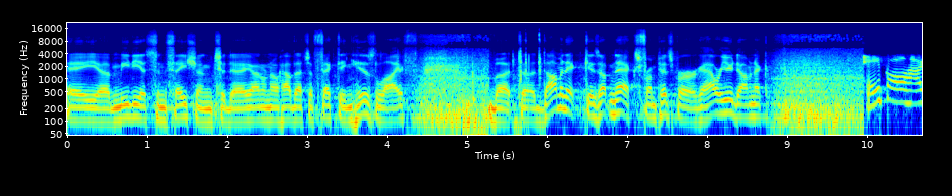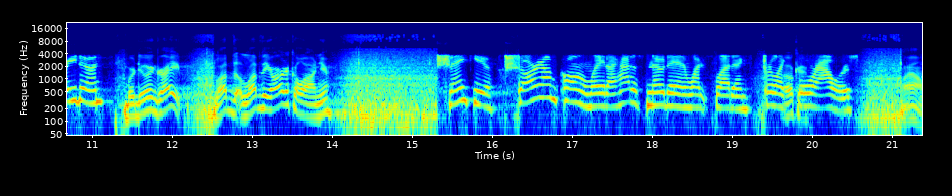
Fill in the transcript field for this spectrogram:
a media sensation today. I don't know how that's affecting his life. But uh, Dominic is up next from Pittsburgh. How are you, Dominic? Hey, Paul. How are you doing? We're doing great. Love the, love the article on you. Thank you. Sorry I'm calling late. I had a snow day and went sledding for like okay. four hours. Wow.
